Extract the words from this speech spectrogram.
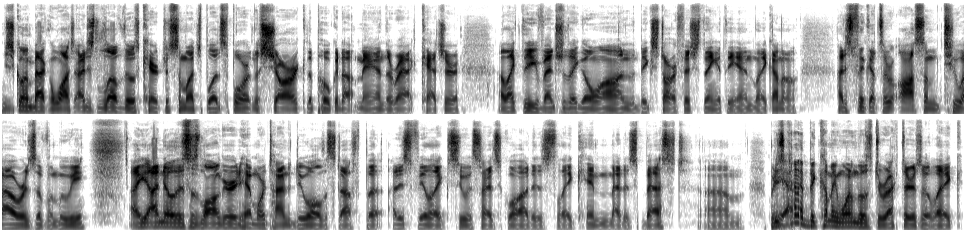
just going back and watch, I just love those characters so much. Bloodsport, the shark, the polka dot man, the rat catcher. I like the adventure they go on, the big starfish thing at the end. Like I don't know, I just think that's an awesome two hours of a movie. I, I know this is longer and you have more time to do all the stuff, but I just feel like Suicide Squad is like him at his best. Um, but he's yeah. kind of becoming one of those directors that like,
